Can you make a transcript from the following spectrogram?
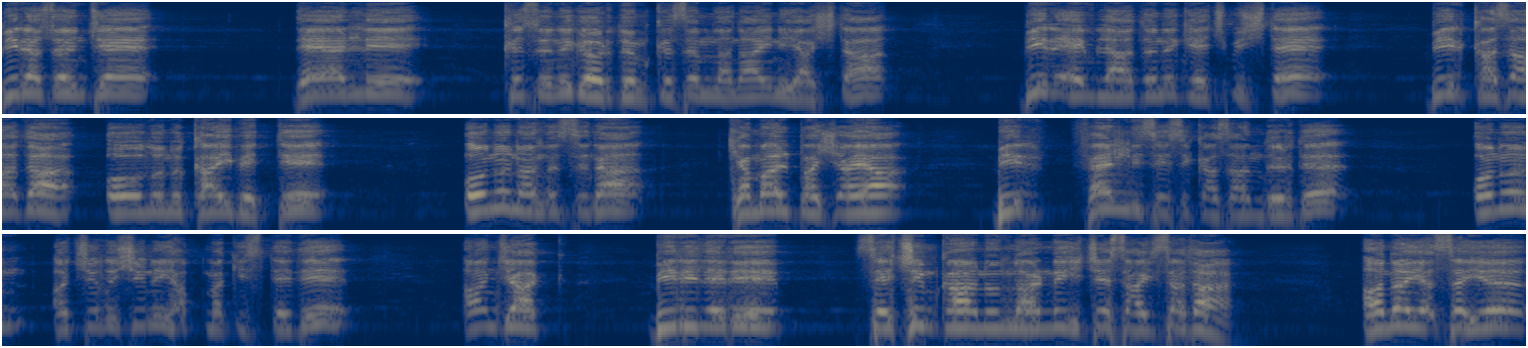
Biraz önce değerli kızını gördüm kızımla aynı yaşta. Bir evladını geçmişte bir kazada oğlunu kaybetti. Onun anısına Kemal Paşa'ya bir fen lisesi kazandırdı. Onun açılışını yapmak istedi. Ancak birileri seçim kanunlarını hiçe saysa da, anayasayı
